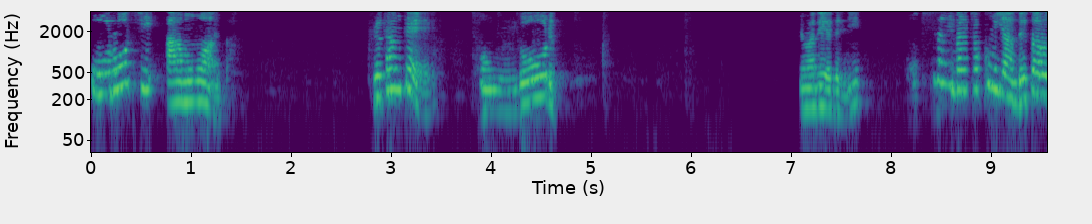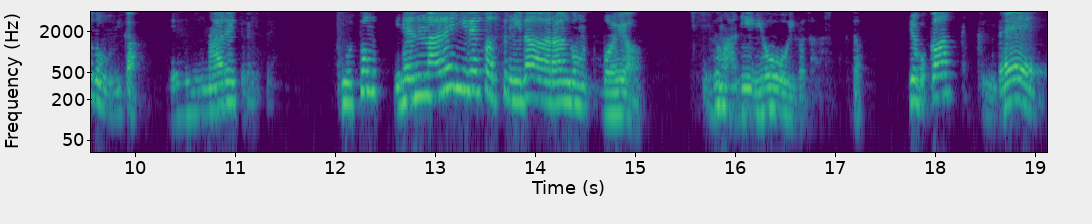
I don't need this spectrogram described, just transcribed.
오로지 암호화한다. 그 상태의 정도를 이 말이 해야되니 혹시나 이 말이 조금 이해 안 됐다라도 뭡니까? 옛날에 그랬대. 보통 옛날엔 이랬었습니다. 라는 건 뭐예요? 지금 아니에요. 이거잖아. 그죠? 해볼까? 근데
